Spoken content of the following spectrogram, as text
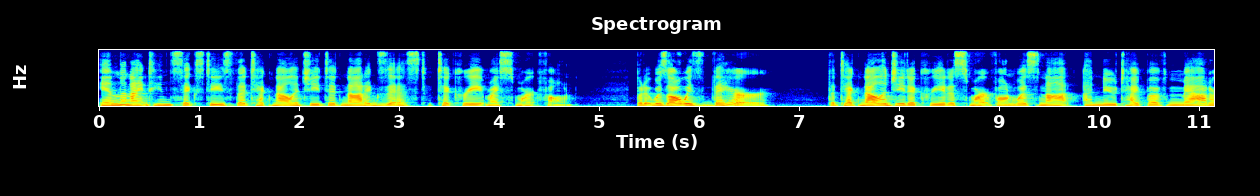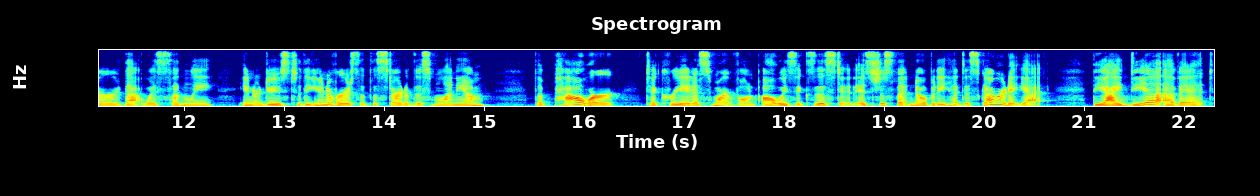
In the 1960s, the technology did not exist to create my smartphone, but it was always there the technology to create a smartphone was not a new type of matter that was suddenly introduced to the universe at the start of this millennium. The power to create a smartphone always existed. It's just that nobody had discovered it yet. The idea of it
